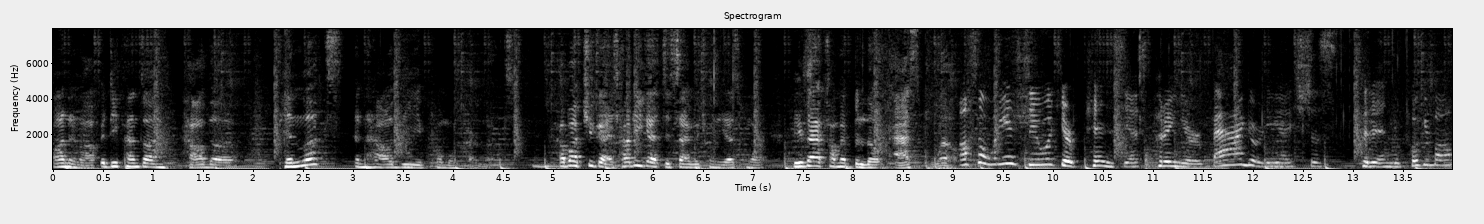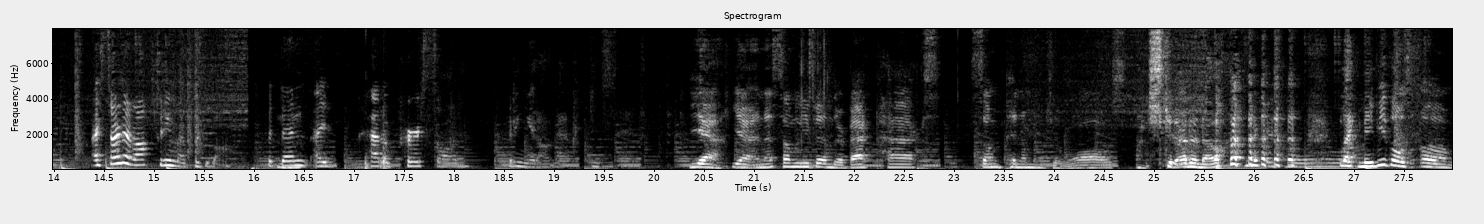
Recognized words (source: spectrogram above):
on and off. It depends on how the pin looks and how the promo card looks. How about you guys? How do you guys decide which one you guys want? Leave that comment below as well. Also, what do you guys do with your pins? Do you guys put it in your bag or do you guys just put it in your Pokeball? I started off putting my Pokeball, but then I had a purse, on putting it on that instead. Yeah, yeah, and then some leave it in their backpacks. Some pin them into the walls. I'm just kidding. I don't know. Like a hole in the wall. like maybe those um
